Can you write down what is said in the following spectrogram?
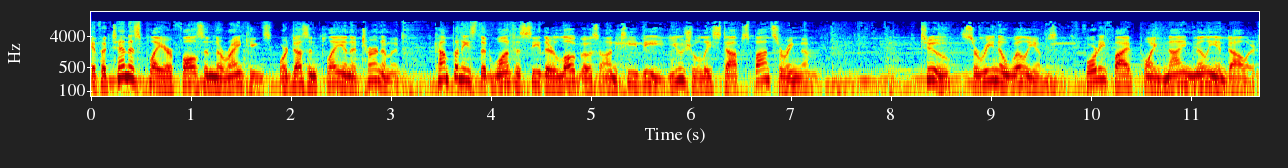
If a tennis player falls in the rankings or doesn't play in a tournament, companies that want to see their logos on TV usually stop sponsoring them. 2. Serena Williams, $45.9 million.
